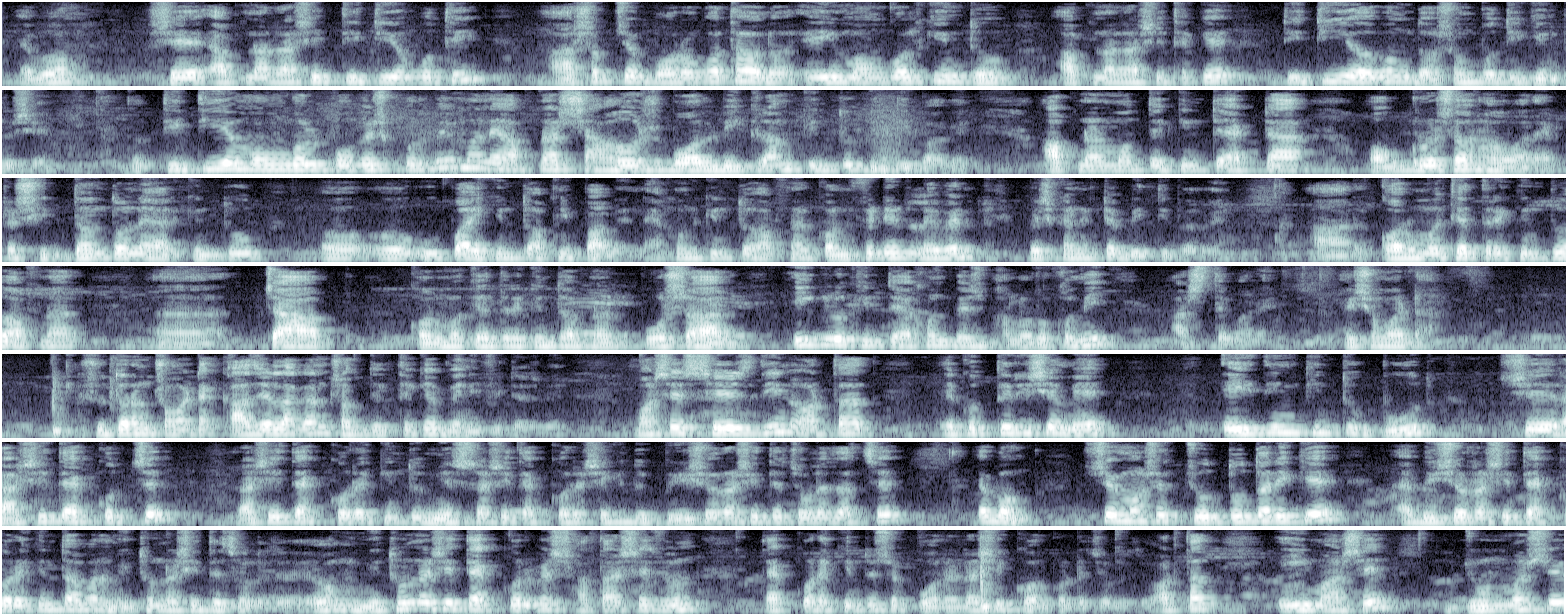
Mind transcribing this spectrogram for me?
এবং সে আপনার রাশির তৃতীয় পথি। আর সবচেয়ে বড় কথা হলো, এই মঙ্গল কিন্তু আপনার রাশি থেকে তৃতীয় এবং দশমপতি কিন্তু সে। তো তৃতীয় মঙ্গল প্রবেশ করবে মানে আপনার সাহস, বল, বিক্রম কিন্তু বৃদ্ধি পাবে। আপনার মধ্যে কিন্তু একটা অগ্রসর হওয়ার, একটা সিদ্ধান্ত নেওয়ার কিন্তু উপায় কিন্তু আপনি পাবেন। এখন কিন্তু আপনার কনফিডেন্ট লেভেল বেশ খানিকটা বৃদ্ধি পাবে। আর কর্মক্ষেত্রে কিন্তু আপনার চাপ কর্মক্ষেত্রে কিন্তু আপনার প্রসার এইগুলো কিন্তু এখন বেশ ভালো রকমই আসতে পারে। এই সময়টা। সুতরাং সময়টা কাজে লাগান, সব দিক থেকে বেনিফিট আসবে। মাসের শেষ দিন, অর্থাৎ একত্রিশে মে, এই দিন কিন্তু বুধ, সে রাশি ত্যাগ করছে। রাশি ত্যাগ করে কিন্তু মেষ রাশি ত্যাগ করে, সে কিন্তু বৃষ রাশিতে চলে যাচ্ছে এবং সে মাসের চোদ্দ তারিখে বৃষ রাশি ত্যাগ করে কিন্তু আবার মিথুন রাশিতে চলে যাবে এবং মিথুন রাশি ত্যাগ করবে সাতাশে জুন, ত্যাগ করে কিন্তু সে পরের রাশি কর্কটে চলে যাবে অর্থাৎ এই মাসে, জুন মাসে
